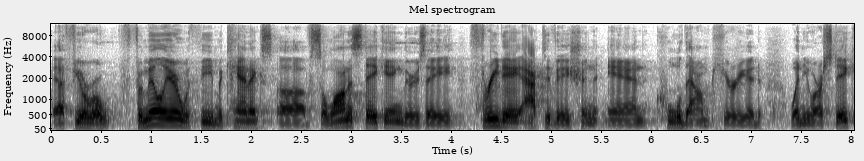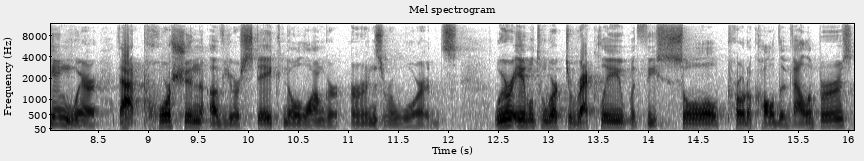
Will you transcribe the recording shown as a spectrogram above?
if you're familiar with the mechanics of Solana staking, there's a three-day activation and cooldown period when you are staking where that portion of your stake no longer earns rewards we were able to work directly with the SOL protocol developers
